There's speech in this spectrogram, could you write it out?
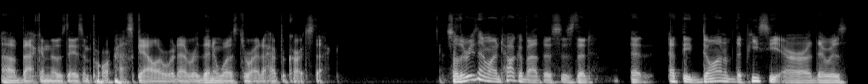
uh, back in those days in Pascal or whatever than it was to write a HyperCard stack. So the reason I want to talk about this is that at, at the dawn of the PC era, there was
